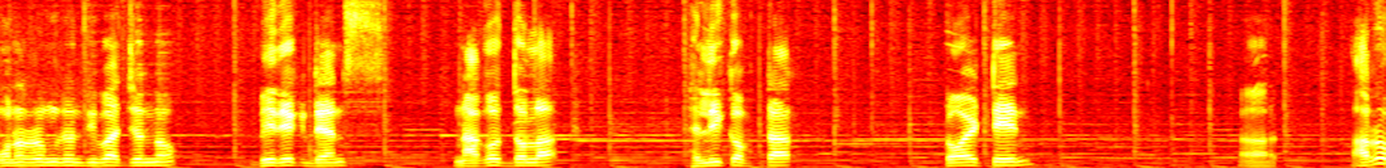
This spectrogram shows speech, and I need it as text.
মনোরঞ্জন দিবার জন্য ব্রেক ড্যান্স নাগরদোলা হেলিকপ্টার টয় ট্রেন আর আরও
